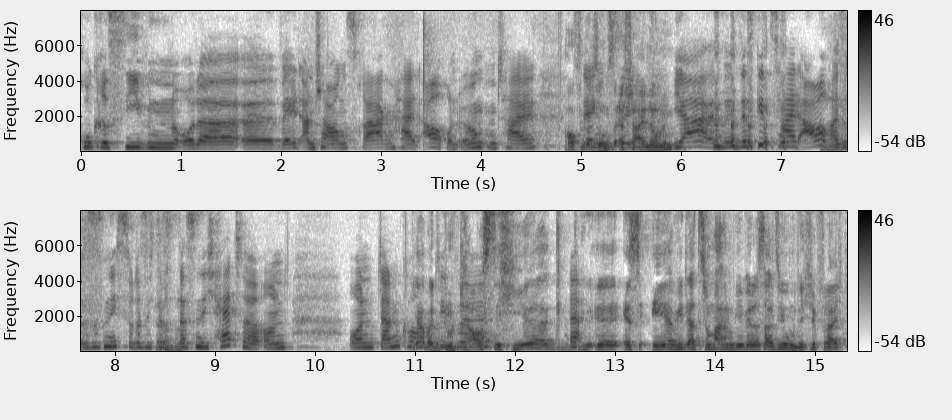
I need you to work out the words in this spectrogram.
progressiven oder äh, Weltanschauungsfragen halt auch und irgendein Teil Auflösungserscheinungen. Sich, ja, das gibt es halt auch. Also das ist nicht so, dass ich das, das nicht hätte und und dann kommt Ja, aber diese, du traust dich hier, ja. Äh, es eher wieder zu machen, wie wir das als Jugendliche vielleicht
